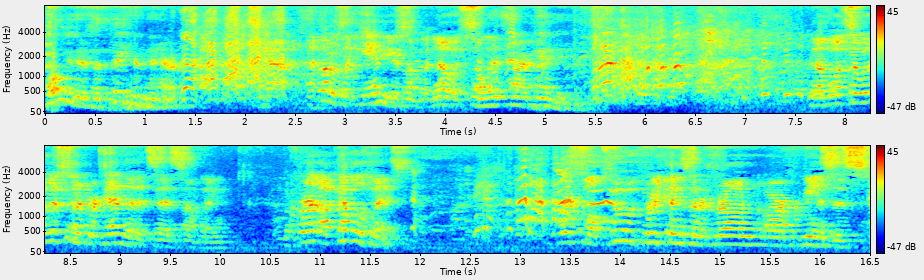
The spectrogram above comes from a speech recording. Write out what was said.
Told you there's a thing in there. I thought it was like candy or something, but no, it's Oh, so. it's not candy. No, well, so we're just gonna pretend that it says something. But for a couple of things. First of all, two of three things that are thrown are for penises.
